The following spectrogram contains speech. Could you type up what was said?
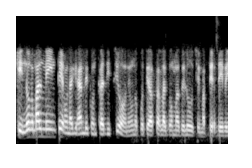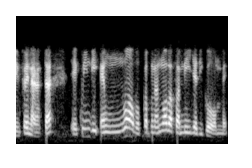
che normalmente era una grande contraddizione, uno poteva fare la gomma veloce ma perdeva in frenata e quindi è un nuovo, una nuova famiglia di gomme.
